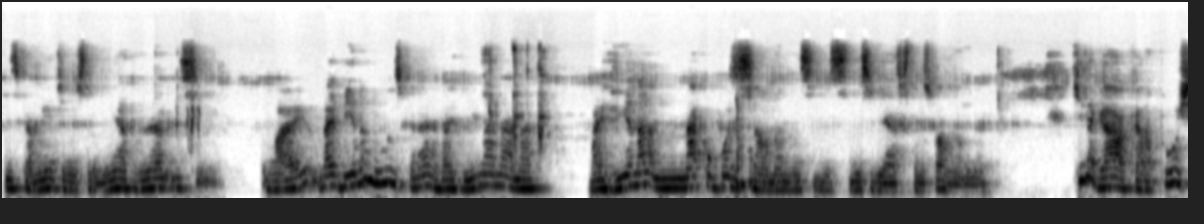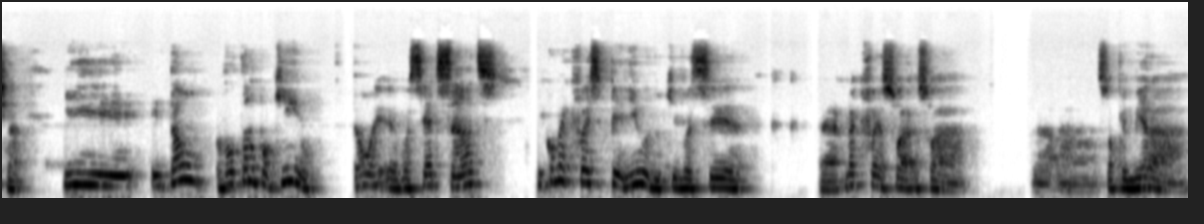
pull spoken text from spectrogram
Fisicamente no instrumento, né? Isso vai, vai vir na música, né? Vai vir na, na, na vai vir na, na composição, né? nesse, nesse, nesse viés que estamos falando, né? Que legal, cara. Puxa. E então, voltando um pouquinho, então você é de Santos, e como é que foi esse período que você. É, como é que foi a sua, a sua, a sua primeira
